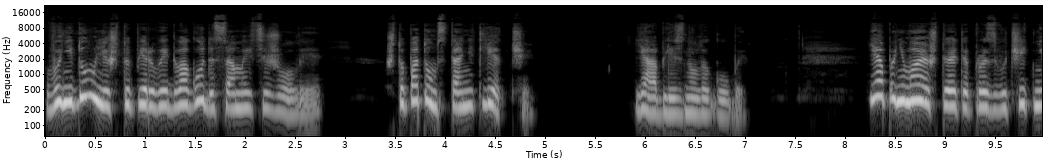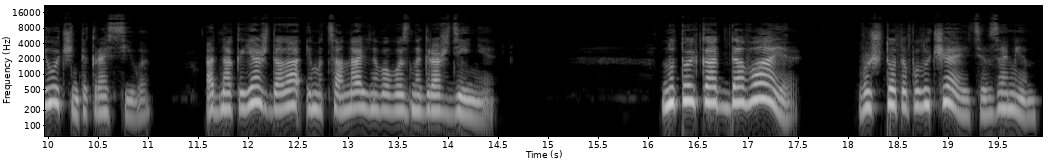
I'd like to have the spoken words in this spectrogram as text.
Вы не думали, что первые два года самые тяжелые, что потом станет легче? Я облизнула губы. Я понимаю, что это прозвучит не очень-то красиво, однако я ждала эмоционального вознаграждения. Но только отдавая, вы что-то получаете взамен.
